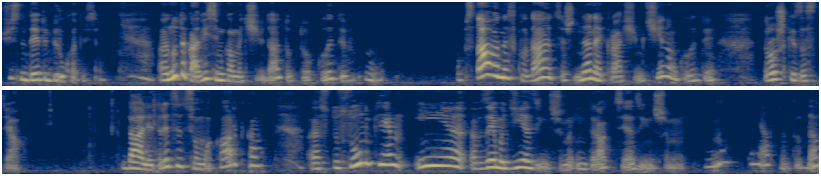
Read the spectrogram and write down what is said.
Щось не дає тобі рухатися. Е, Ну, така вісімка мечів, да? тобто, коли ти ну, обставини складаються ж не найкращим чином, коли ти трошки застряг. Далі, 37 картка, е, стосунки і взаємодія з іншими, інтеракція з іншими. Ну, понятно тут, да?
